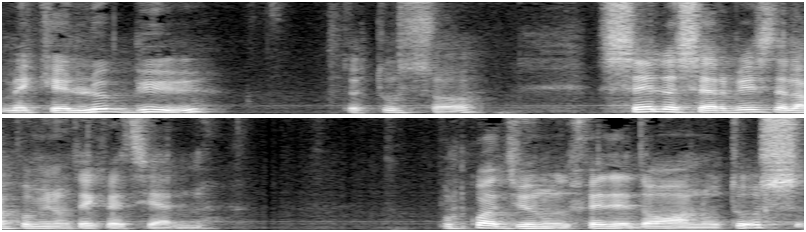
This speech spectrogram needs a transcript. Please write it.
mais que le but de tout ça, c'est le service de la communauté chrétienne. Pourquoi Dieu nous fait des dons à nous tous?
